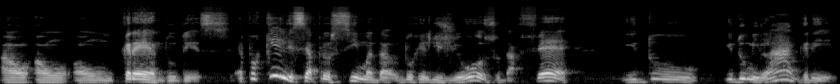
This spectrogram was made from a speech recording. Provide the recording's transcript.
a, a, um, a um, credo desse? É porque ele se aproxima da, do religioso, da fé e do, e do milagre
